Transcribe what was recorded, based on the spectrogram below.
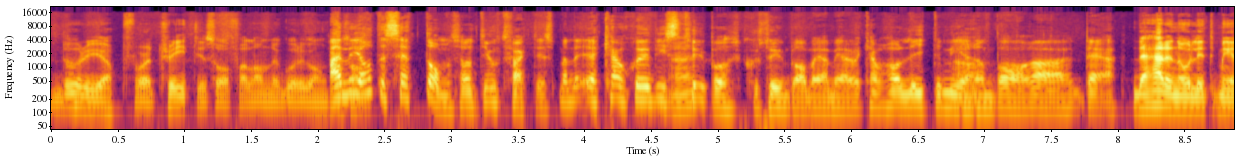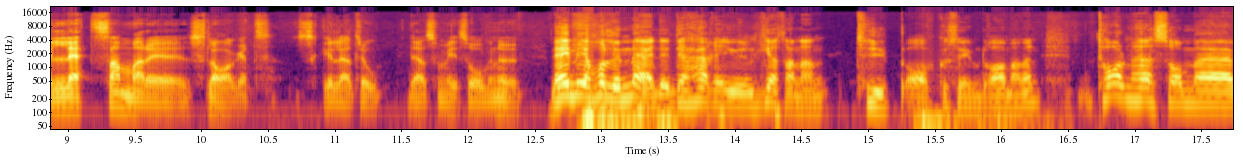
då är du ju up for a treat i så fall om du går igång på Nej men jag har sånt. inte sett dem så jag har inte gjort faktiskt. Men jag kanske är viss Nej. typ av kostymdrama jag med. Jag kanske har lite mer Ja. än bara det. Det här är nog lite mer lättsammare slaget skulle jag tro. Det som vi såg nu. Nej men jag håller med. Det- här är ju en helt annan typ av kostymdrama. Men ta de här som, eh,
